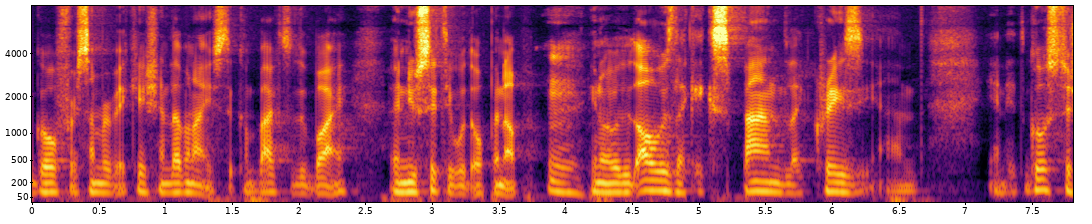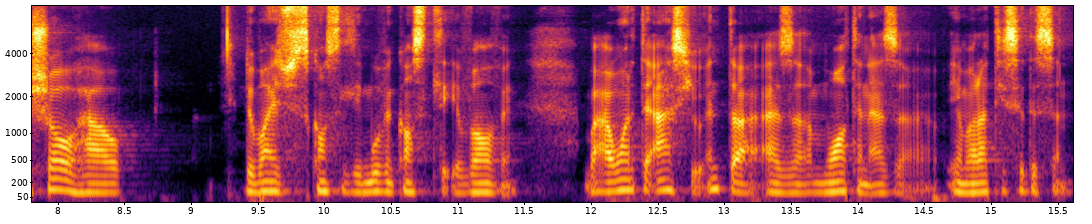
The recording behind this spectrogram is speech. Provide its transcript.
go for summer vacation in Lebanon, I used to come back to Dubai, a new city would open up. Mm. You know, it would always like expand like crazy. And and it goes to show how Dubai is just constantly moving, constantly evolving. But I wanted to ask you, Inta, as a Muatin, as a Emirati citizen,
